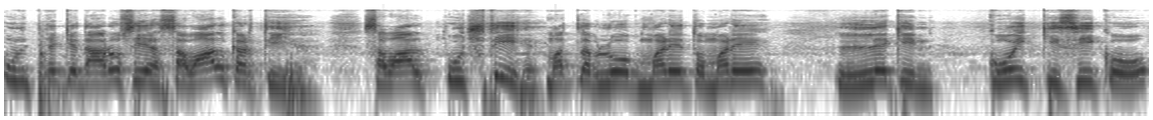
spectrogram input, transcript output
उन ठेकेदारों से यह सवाल करती है, सवाल पूछती है। मतलब लोग मरे तो मरे, लेकिन कोई किसी को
